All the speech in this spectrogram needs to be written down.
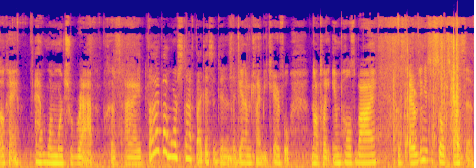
Okay, I have one more to wrap because I thought I bought more stuff, but I guess it didn't. Again, I'm trying to be careful not to like impulse buy because everything is just so expensive.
